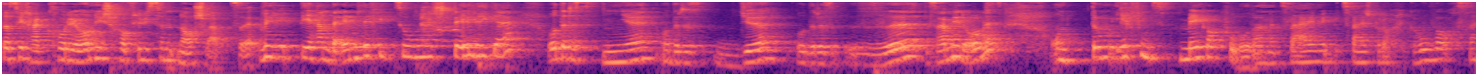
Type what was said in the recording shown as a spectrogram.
dass ich auch Koreanisch kann flüssend nachschwätzen kann. Weil die haben ähnliche Zungenstellungen. Oder das Nj, oder das J, oder das Z, das haben wir alles. Und darum, ich finde es mega cool, wenn man zwei, mit zweisprachig aufwachsen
